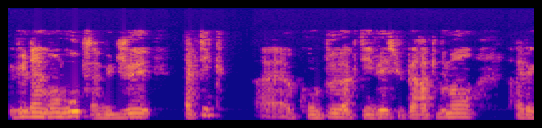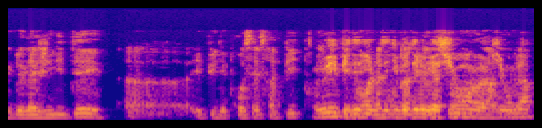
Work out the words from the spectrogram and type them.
vu d'un grand groupe, c'est un budget tactique, euh, qu'on peut activer super rapidement avec de l'agilité euh, et puis des process rapides. Oui, et puis des, la niveaux délégation euh, qui vont bien.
